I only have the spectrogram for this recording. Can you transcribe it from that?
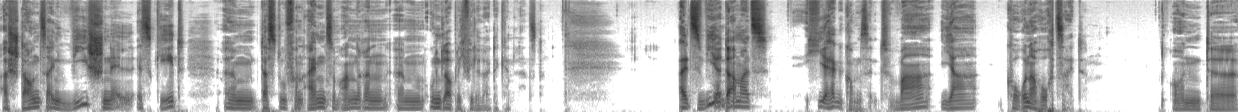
erstaunt sein, wie schnell es geht, ähm, dass du von einem zum anderen ähm, unglaublich viele Leute kennenlernst. Als wir damals hierher gekommen sind, war ja Corona-Hochzeit. Und äh,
